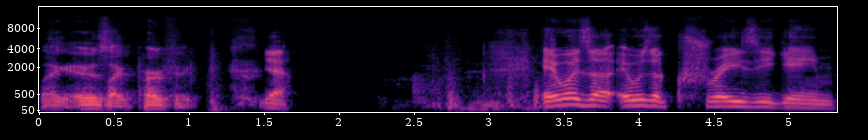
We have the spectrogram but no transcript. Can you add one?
Like it was like perfect. Yeah. It was a it was a crazy game.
